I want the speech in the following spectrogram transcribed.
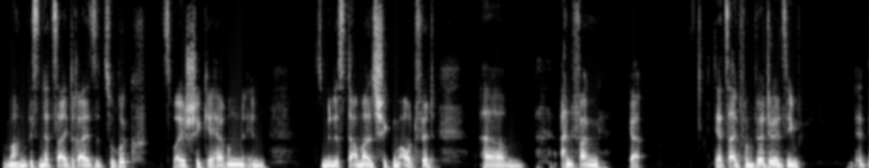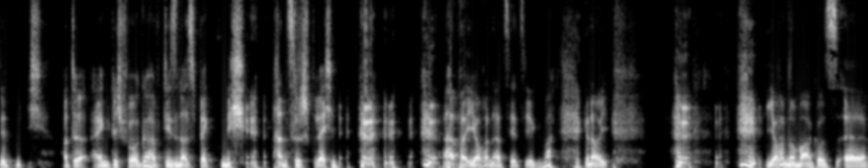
wir machen ein bisschen der Zeitreise zurück. Zwei schicke Herren in zumindest damals schickem Outfit. Ähm, Anfang der Zeit von Virtual 7. Äh, ich hatte eigentlich vorgehabt, diesen Aspekt nicht anzusprechen. Aber Jochen hat es jetzt hier gemacht. Genau. Jochen und Markus, äh,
